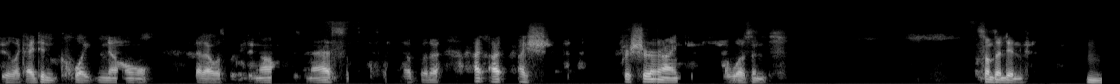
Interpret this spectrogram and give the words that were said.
too. Like I didn't quite know that I was putting on this mess and stuff like that. But uh, I, I, I sh- for sure I knew I wasn't. Something didn't. Hmm.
